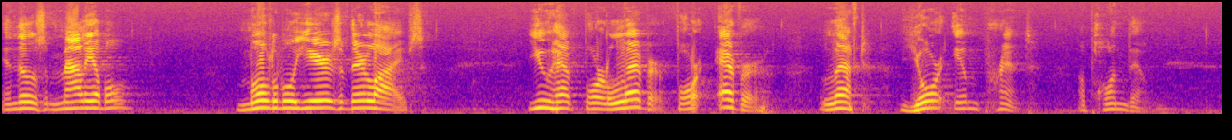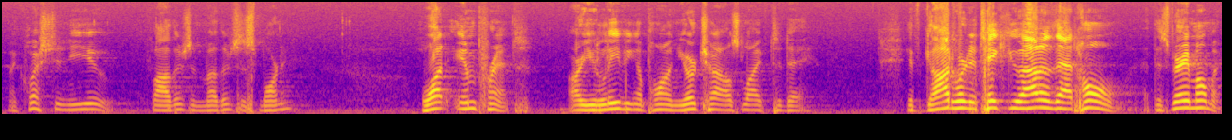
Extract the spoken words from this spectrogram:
In those malleable, moldable years of their lives, you have forever, forever left your imprint upon them. My question to you, fathers and mothers, this morning what imprint are you leaving upon your child's life today? If God were to take you out of that home at this very moment,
